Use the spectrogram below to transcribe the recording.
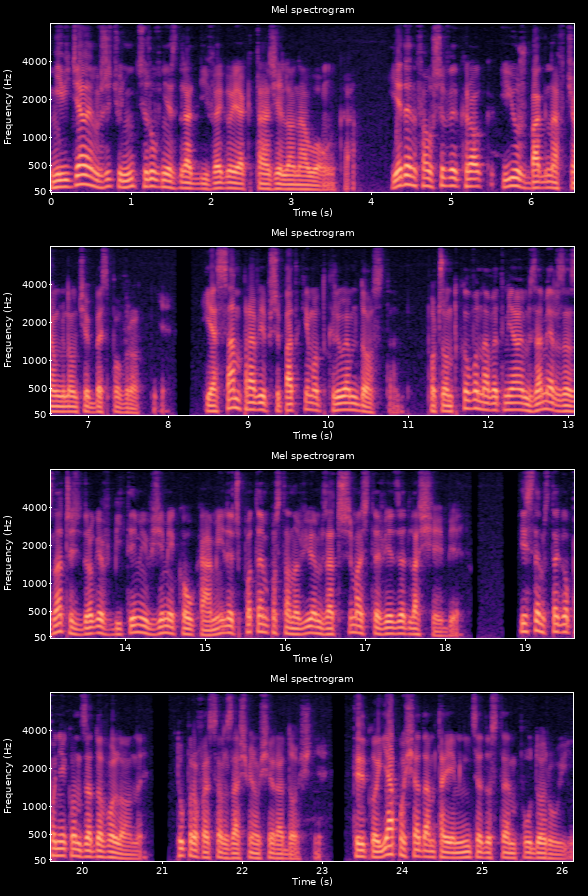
Nie widziałem w życiu nic równie zdradliwego jak ta zielona łąka. Jeden fałszywy krok i już bagna wciągną cię bezpowrotnie. Ja sam prawie przypadkiem odkryłem dostęp. Początkowo nawet miałem zamiar zaznaczyć drogę wbitymi w ziemię kołkami, lecz potem postanowiłem zatrzymać tę wiedzę dla siebie. Jestem z tego poniekąd zadowolony. Tu profesor zaśmiał się radośnie. Tylko ja posiadam tajemnicę dostępu do ruin.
